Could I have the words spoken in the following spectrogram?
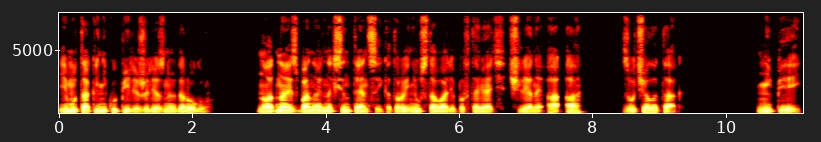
Ему так и не купили железную дорогу, но одна из банальных сентенций, которые не уставали повторять члены АА, звучала так. «Не пей,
